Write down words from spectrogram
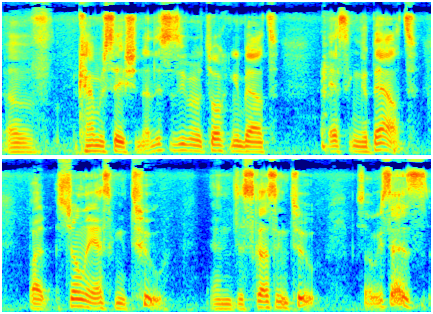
of conversation. Now, this is even talking about asking about, but certainly asking to and discussing to. So he says,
